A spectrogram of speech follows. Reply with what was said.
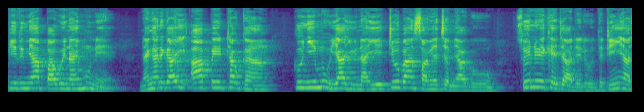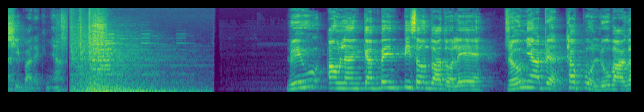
ပြည်သူများပါဝင်နိုင်မှုနဲ့နိုင်ငံတကာ၏အားပေးထောက်ခံကူညီမှုရယူနိုင်ရေးကြိုးပမ်းဆောင်ရွက်ချက်များကိုဆွေးနွေးခဲ့ကြတယ်လို့သတင်းရရှိပါတယ်ခင်ဗျာ။ ຫນွေဦးအောင်လံကမ်ပိန်းပြီးဆုံးသွားတော့လဲဒရုန်းများအတွက်ထောက်ပွန့်လိုပါက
